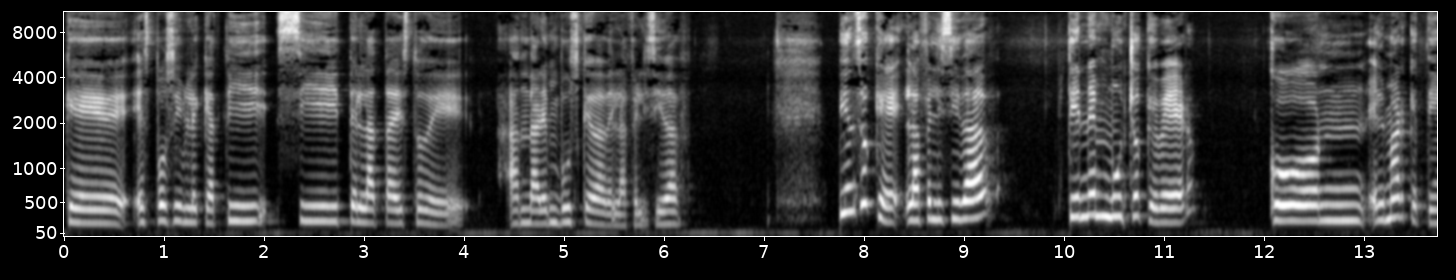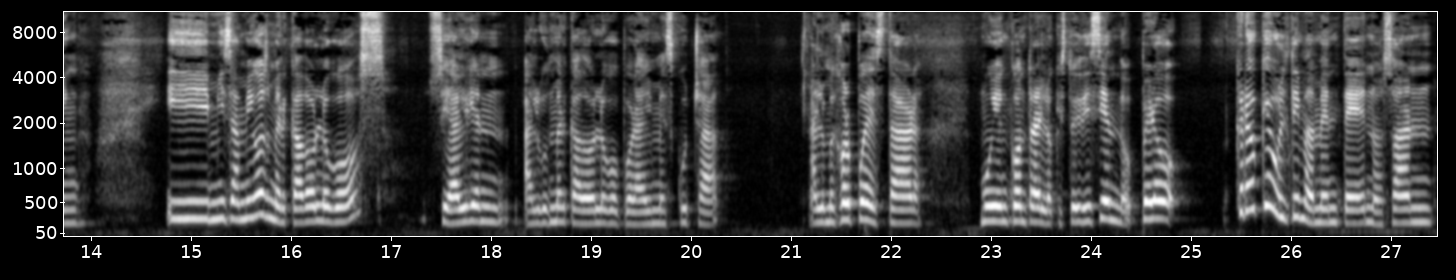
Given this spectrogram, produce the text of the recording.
que es posible que a ti sí te lata esto de andar en búsqueda de la felicidad. Pienso que la felicidad tiene mucho que ver con el marketing. Y mis amigos mercadólogos, si alguien, algún mercadólogo por ahí me escucha, a lo mejor puede estar muy en contra de lo que estoy diciendo, pero creo que últimamente nos han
